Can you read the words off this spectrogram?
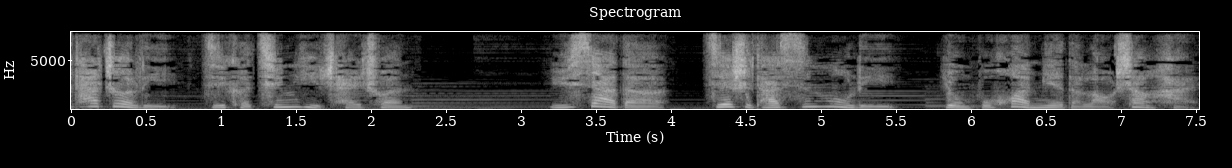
他这里即可轻易拆穿，余下的。皆是他心目里永不幻灭的老上海。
